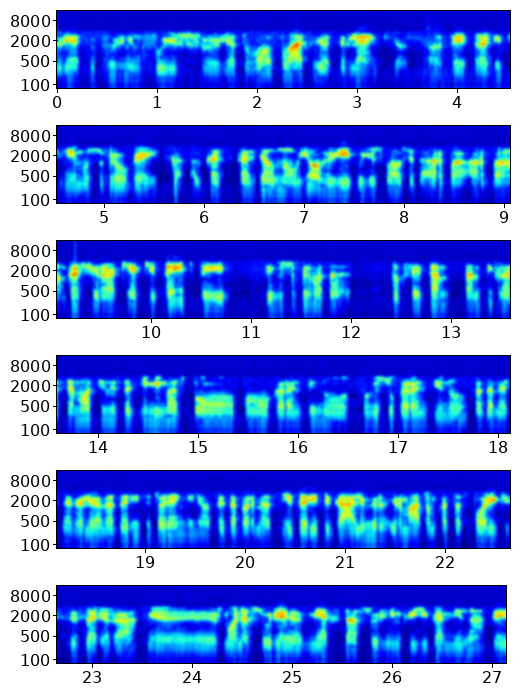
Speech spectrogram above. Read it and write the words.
turėsim sūrininkų iš Lietuvos, Latvijos ir Lenkijos. Tai tradiciniai mūsų draugai. Ka- Kas, kas dėl naujovių, jeigu jūs klausit, arba, arba kas yra kiek kitaip, tai, tai visų pirma, ta, toksai tam, tam tikras emocinis atgimimas po, po karantinų, po visų karantinų, kada mes negalėjome daryti to renginio, tai dabar mes jį daryti galim ir, ir matom, kad tas poreikis vis dar yra. E, Žmonės sūrį mėgsta, sūrininkai jį gamina, tai,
